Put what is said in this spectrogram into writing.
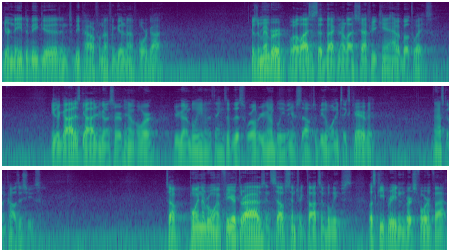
your need to be good and to be powerful enough and good enough, or God? Because remember what Elijah said back in our last chapter you can't have it both ways. Either God is God and you're going to serve Him, or you're going to believe in the things of this world, or you're going to believe in yourself to be the one who takes care of it. And that's going to cause issues. So, point number one fear thrives in self centric thoughts and beliefs. Let's keep reading verse 4 and 5.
